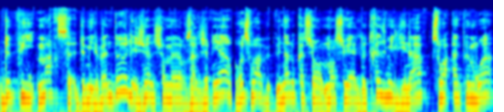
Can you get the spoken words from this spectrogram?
Depuis mars 2022, les jeunes chômeurs algériens reçoivent une allocation mensuelle de 13 000 dinars, soit un peu moins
